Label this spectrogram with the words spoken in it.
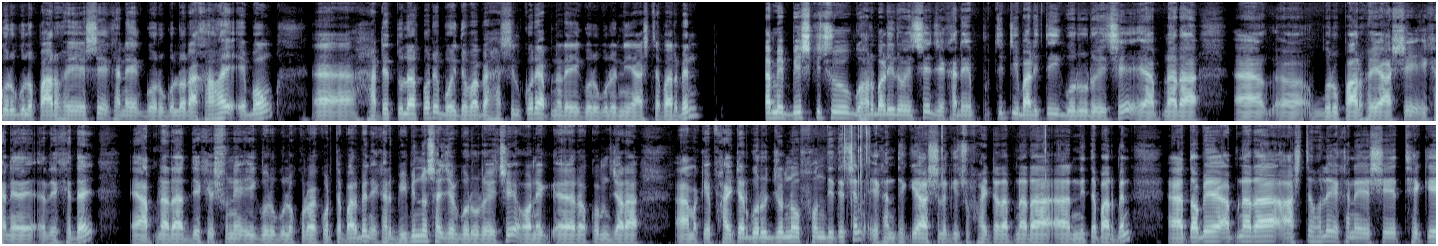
গরুগুলো পার হয়ে এসে এখানে গরুগুলো রাখা হয় এবং হাটে তোলার পরে বৈধভাবে হাসিল করে আপনারা এই গরুগুলো নিয়ে আসতে পারবেন। গ্রামে বেশ কিছু ঘরবাড়ি রয়েছে যেখানে প্রতিটি বাড়িতেই গরু রয়েছে। আপনারা গরু পার হয়ে আসে এখানে রেখে দেয়। আপনারা দেখে শুনে এই গরুগুলো ক্রয় করতে পারবেন। এখানে বিভিন্ন সাইজের গরু রয়েছে। অনেক রকম যারা আমাকে ফাইটার গরুর জন্য ফোন দিতেছেন, এখান থেকে আসলে কিছু ফাইটার আপনারা নিতে পারবেন। তবে আপনারা আসতে হলে এখানে এসে থেকে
